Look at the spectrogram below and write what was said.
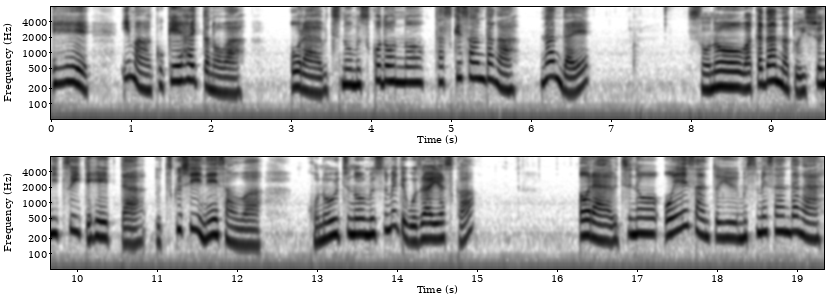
ええ今こけへ入ったのはおらうちの息子どんの助けさんだがなんだえ？その若旦那と一緒について入った美しい姉さんはこのうちの娘でございやすかおらうちのおえいさんという娘さんだが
